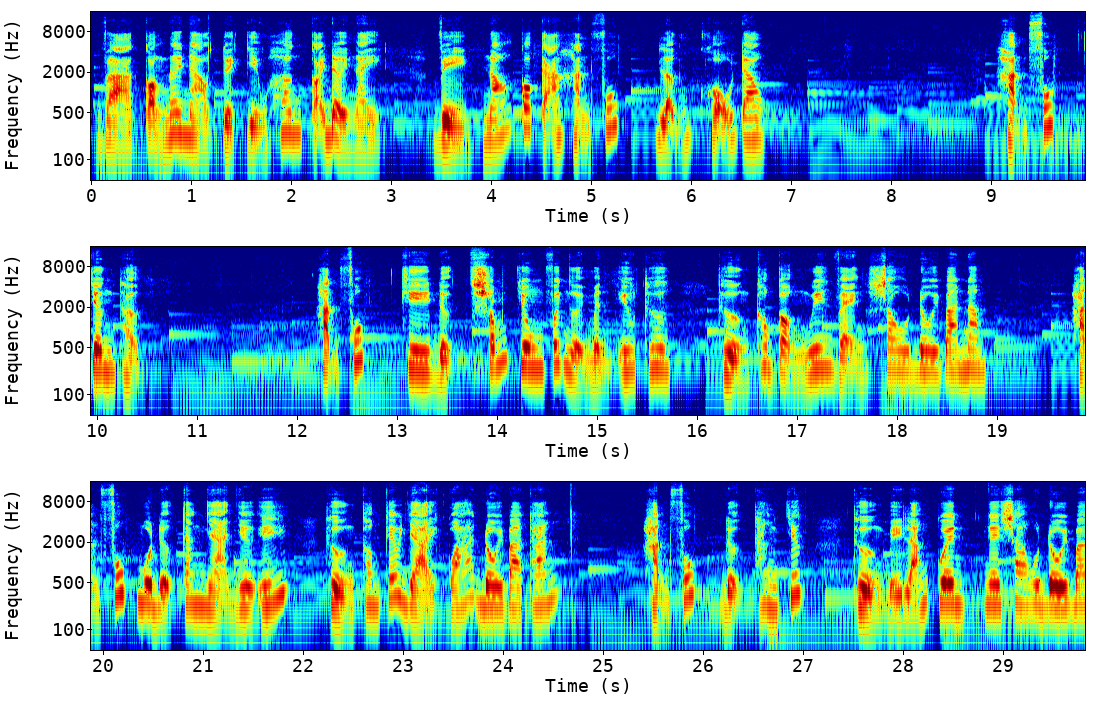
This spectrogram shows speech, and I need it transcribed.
và còn nơi nào tuyệt diệu hơn cõi đời này, vì nó có cả hạnh phúc lẫn khổ đau hạnh phúc chân thật. Hạnh phúc khi được sống chung với người mình yêu thương thường không còn nguyên vẹn sau đôi ba năm. Hạnh phúc mua được căn nhà như ý thường không kéo dài quá đôi ba tháng. Hạnh phúc được thăng chức thường bị lãng quên ngay sau đôi ba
